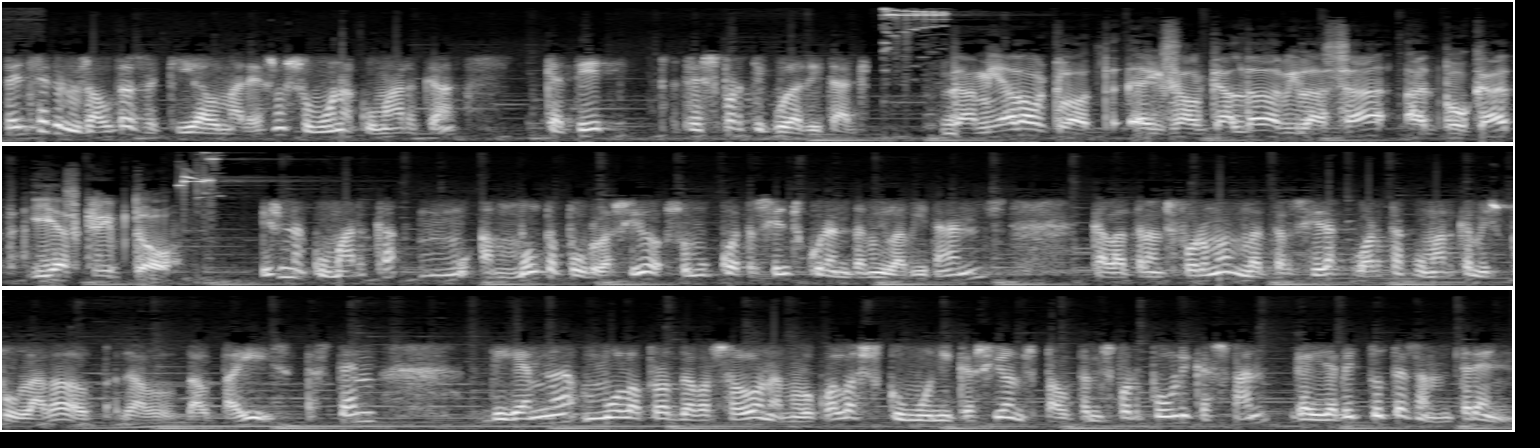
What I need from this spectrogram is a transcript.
Pensa que nosaltres aquí al Maresme som una comarca que té tres particularitats. Damià del Clot, exalcalde de Vilassar, advocat i escriptor. És una comarca amb molta població, som 440.000 habitants, que la transforma en la tercera, quarta comarca més poblada del, del, del país. Estem, diguem-ne, molt a prop de Barcelona, amb la qual les comunicacions pel transport públic es fan gairebé totes amb tren.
